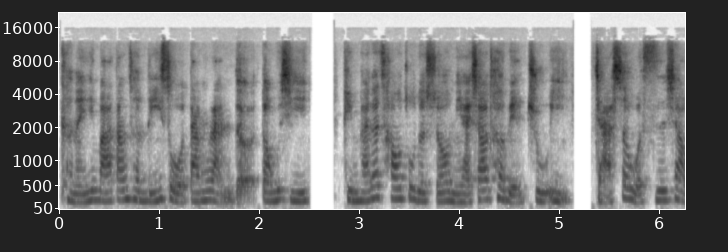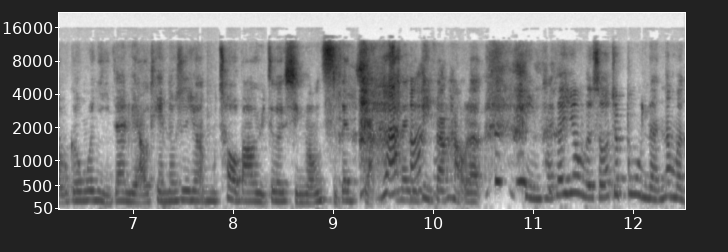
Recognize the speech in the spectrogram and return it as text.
可能已经把它当成理所当然的东西，品牌在操作的时候，你还是要特别注意。假设我私下我跟温妮在聊天，都是用“臭鲍鱼”这个形容词在讲那个地方好了。品牌在用的时候就不能那么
